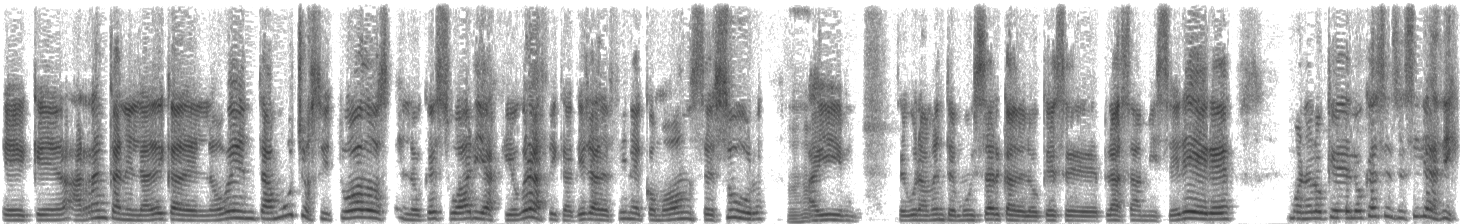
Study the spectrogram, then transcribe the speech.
eh, que arrancan en la década del 90, muchos situados en lo que es su área geográfica, que ella define como 11 Sur, ahí seguramente muy cerca de lo que es eh, Plaza Miserere. Bueno, lo que, lo que hace Cecilia es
